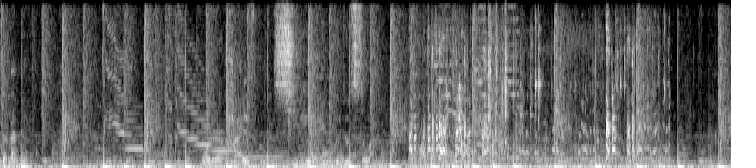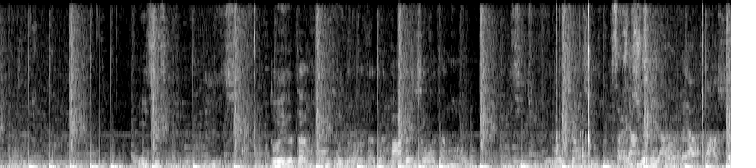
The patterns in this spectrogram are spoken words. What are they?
在那边，我的孩子稀里糊涂的就吃完。多一个蛋黄，这个大概八分熟的蛋黄一起咀嚼，那个香气再香气然后非常滑顺，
